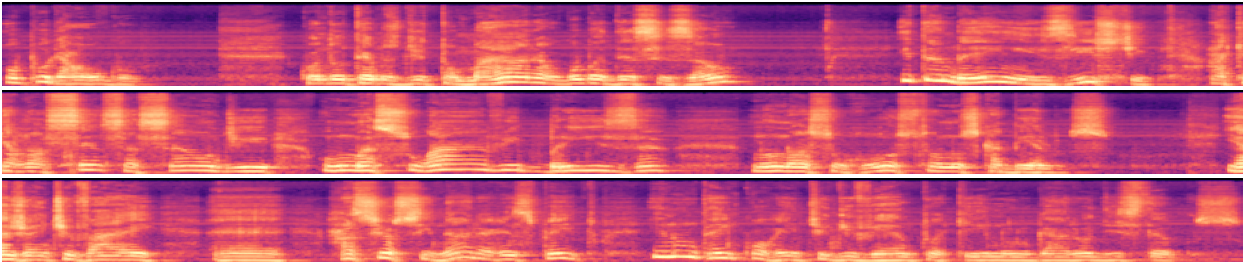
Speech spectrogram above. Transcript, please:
ou por algo. Quando temos de tomar alguma decisão. E também existe aquela sensação de uma suave brisa no nosso rosto, nos cabelos e a gente vai é, raciocinar a respeito e não tem corrente de vento aqui no lugar onde estamos.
